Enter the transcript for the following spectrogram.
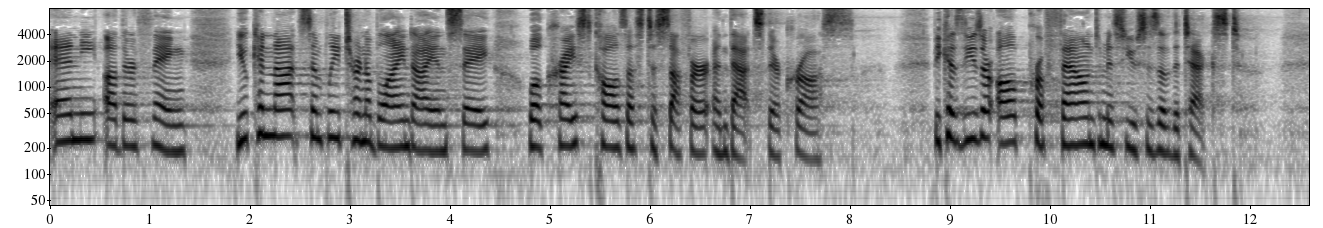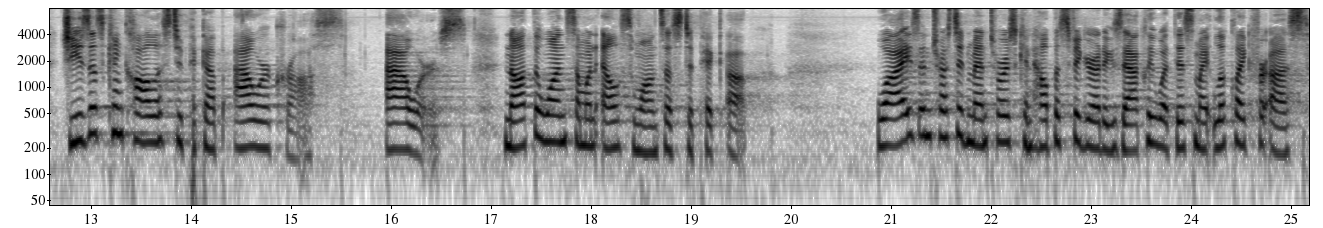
any other thing, you cannot simply turn a blind eye and say, well, Christ calls us to suffer, and that's their cross. Because these are all profound misuses of the text. Jesus can call us to pick up our cross, ours, not the one someone else wants us to pick up. Wise and trusted mentors can help us figure out exactly what this might look like for us,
